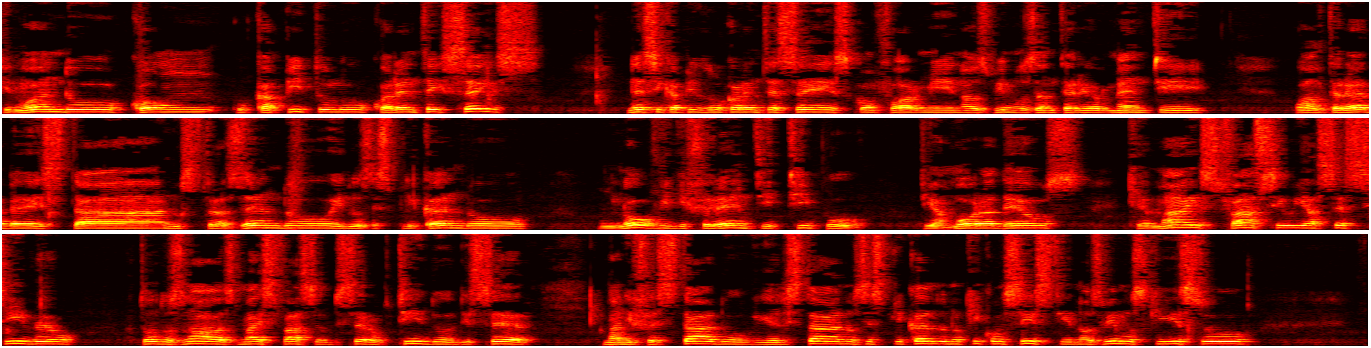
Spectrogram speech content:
Continuando com o capítulo 46. Nesse capítulo 46, conforme nós vimos anteriormente, o Alter está nos trazendo e nos explicando um novo e diferente tipo de amor a Deus, que é mais fácil e acessível a todos nós, mais fácil de ser obtido, de ser manifestado e ele está nos explicando no que consiste. Nós vimos que isso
